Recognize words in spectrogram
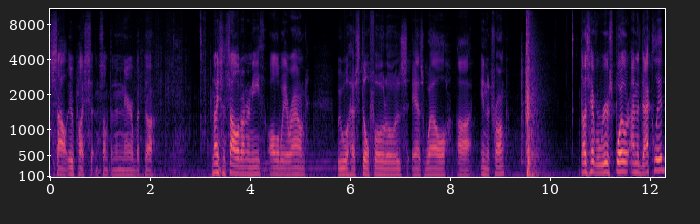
solid. They were probably setting something in there, but uh, nice and solid underneath all the way around. We will have still photos as well uh, in the trunk. Does have a rear spoiler on the deck lid.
